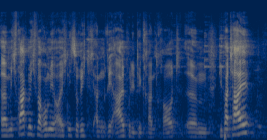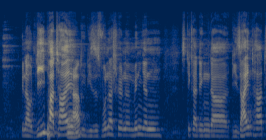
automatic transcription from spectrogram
Ähm, ich frage mich, warum ihr euch nicht so richtig an Realpolitik rantraut. Ähm, die Partei, genau, die Partei, Ja. die dieses wunderschöne Minion-Sticker-Ding da designt hat,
